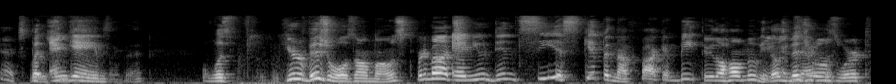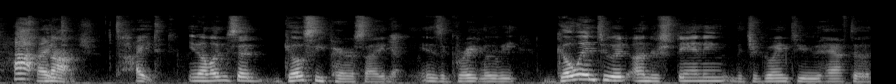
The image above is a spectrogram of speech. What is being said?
Yeah, and Endgame- like that. Was your visuals almost, Pretty much. and you didn't see a skip in the fucking beat through the whole movie. Those exactly. visuals were top Tight. notch. tight. You know, like we said, go see Parasite. Yeah. It is a great movie. Go into it understanding that you're going to have to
